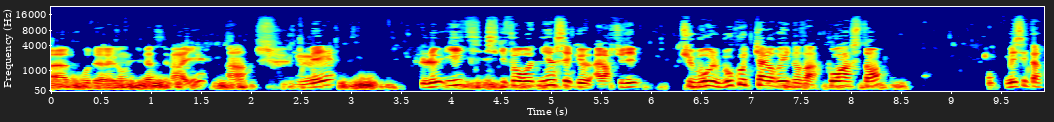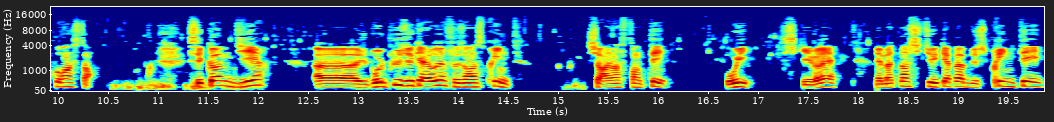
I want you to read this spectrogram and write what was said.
euh, pour des raisons diverses et variées. Hein. Mais le HIT, ce qu'il faut retenir, c'est que, alors tu, dis, tu brûles beaucoup de calories dans un court instant, mais c'est un court instant. C'est comme dire, euh, je brûle plus de calories en faisant un sprint sur un instant T. Oui, ce qui est vrai. Mais maintenant, si tu es capable de sprinter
